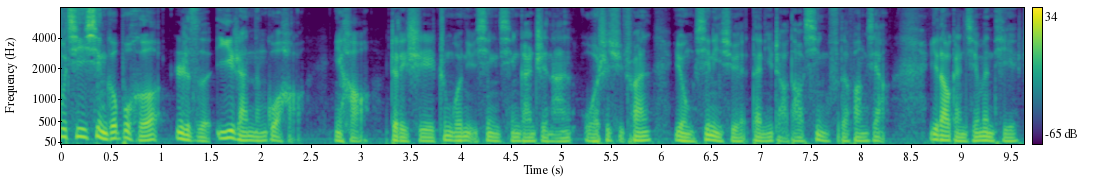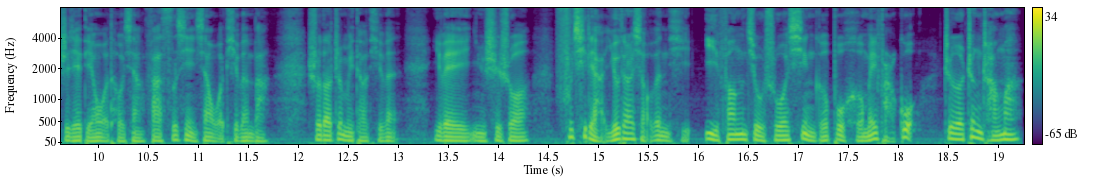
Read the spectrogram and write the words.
夫妻性格不合，日子依然能过好。你好，这里是中国女性情感指南，我是许川，用心理学带你找到幸福的方向。遇到感情问题，直接点我头像发私信向我提问吧。收到这么一条提问，一位女士说，夫妻俩有点小问题，一方就说性格不合没法过，这正常吗？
